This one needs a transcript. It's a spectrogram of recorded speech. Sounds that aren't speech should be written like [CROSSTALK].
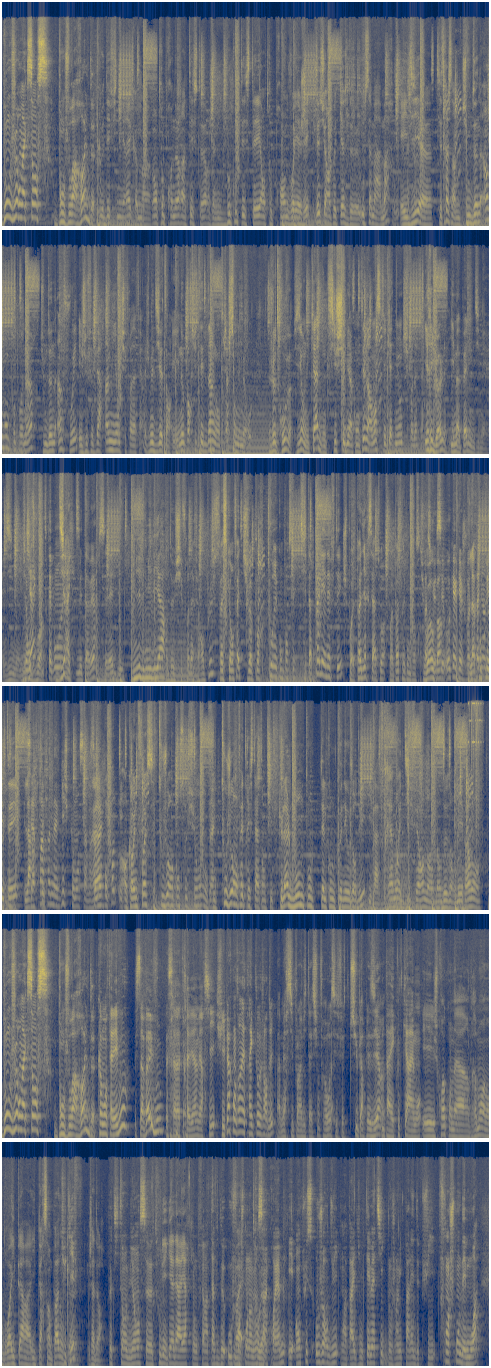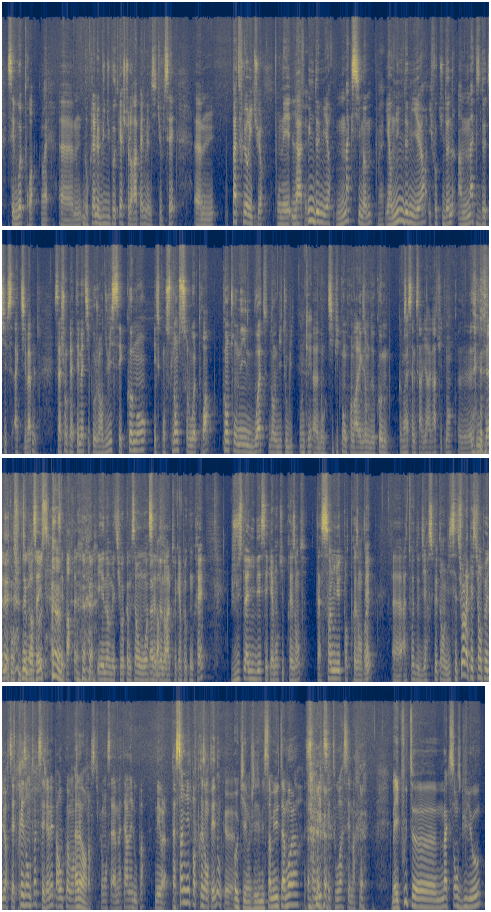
Bonjour Maxence Bonjour Harold Je me définirais comme un entrepreneur, un testeur. J'aime beaucoup tester, entreprendre, voyager. Je vais sur un podcast de Oussama Hamar et il dit euh, C'est très simple, tu me donnes un entrepreneur, tu me donnes un fouet et je lui fais faire un million de chiffre d'affaires. Je me dis Attends, il y a une opportunité dingue, on cherche son numéro. Je trouve. Je dis On est 4, donc si je sais bien compter, normalement ça fait 4 millions de chiffre d'affaires. Il rigole, il m'appelle, il me dit Mais vas-y, mais viens, Direct, on se voit. Direct. Métavers, ça va être des 1000 milliards de chiffre d'affaires en plus parce qu'en fait, tu vas pouvoir tout récompenser. Si t'as pas les NFT, je pourrais pas dire que c'est à toi, je pourrais pas te récompenser. Tu Parce vois ou pas c'est ok, ok, je vois La très propriété. C'est la la première fois de ma vie je commence à C'est vraiment vrai. comprendre. Et Encore une fois, c'est toujours en construction, donc Ouais. faut toujours en fait rester attentif. Que là, le monde tel qu'on le connaît aujourd'hui, il va vraiment être différent dans, dans deux ans. Mais vraiment. Bonjour Maxence Bonjour Harold, Comment allez-vous? Ça va et vous? Ça va très bien, merci. Je suis hyper content d'être avec toi aujourd'hui. bah, Merci pour l'invitation frérot, c'est fait super plaisir. Bah écoute, carrément. Et je crois qu'on a vraiment un endroit hyper, hyper sympa. Donc, Tu kiffes euh, J'adore. Petite ambiance, euh, tous les gars derrière qui ont fait un taf de ouf. Ouais, franchement, l'ambiance est incroyable. Et en plus, aujourd'hui, on va parler d'une thématique dont j'ai envie de parler depuis franchement des mois. C'est le Web3. Ouais. Euh, donc là, le but du podcast, je te le rappelle, même si tu le sais, euh, pas de fleuriture. On est là Parfait. une demi-heure maximum. Ouais. Et en une demi-heure, il faut que tu donnes un max de tips activables. Sachant que la thématique aujourd'hui, c'est comment est-ce qu'on se lance sur le Web3 quand on est une boîte dans le B2B. Ok. Euh, donc typiquement, on prendra l'exemple de Com, comme Ouais. ça, ça me servira gratuitement euh, Nickel, [LAUGHS] de conseils. [LAUGHS] C'est parfait. Et non, mais tu vois, comme ça, au moins, ça te donnera parfait. le truc un peu concret. Juste là, l'idée, c'est qu'avant tu te présentes, tu as 5 minutes pour te présenter. Euh, à toi de dire ce que tu as envie. C'est toujours la question un peu dure. Tu sais, présente-toi, tu sais jamais par où commencer. Alors. Genre si tu commences à la maternelle ou pas. Mais voilà, tu as 5 minutes pour te présenter, donc euh, Ok, donc j'ai mes 5 minutes à moi là. 5 minutes, c'est toi, c'est maintenant. [LAUGHS] Bah écoute, euh, Maxence Guyot,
